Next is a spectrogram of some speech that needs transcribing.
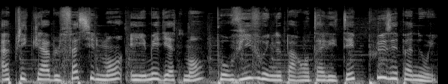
applicables facilement et immédiatement pour vivre une parentalité plus épanouie.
